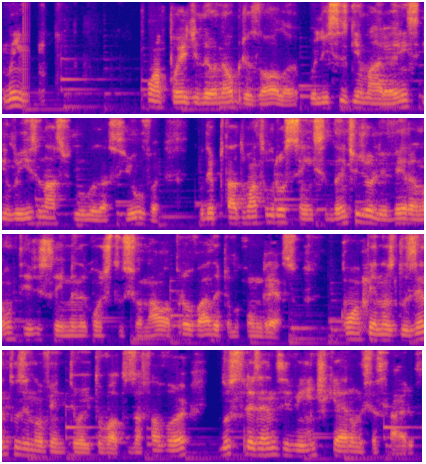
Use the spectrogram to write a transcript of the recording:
No com o apoio de Leonel Brizola, Ulisses Guimarães e Luiz Inácio Lula da Silva, o deputado mato-grossense Dante de Oliveira não teve sua emenda constitucional aprovada pelo Congresso, com apenas 298 votos a favor dos 320 que eram necessários.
